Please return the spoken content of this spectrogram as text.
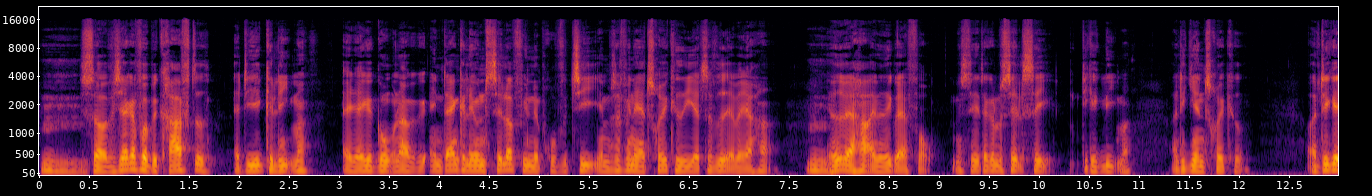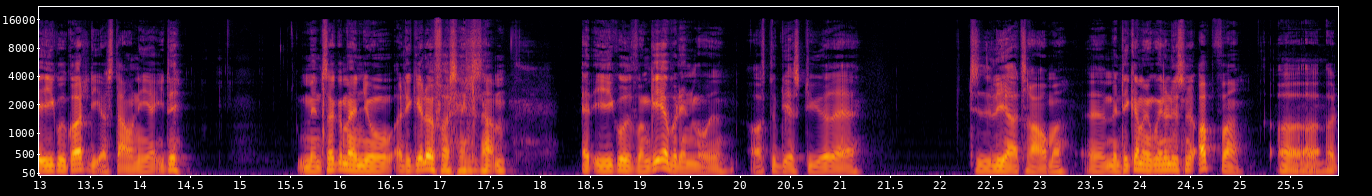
Mm. Så hvis jeg kan få bekræftet, at de ikke kan lide mig, at jeg ikke er god nok, endda kan leve en selvopfyldende profeti, jamen så finder jeg tryghed i, at så ved jeg, hvad jeg har. Mm. Jeg ved, hvad jeg har, jeg ved ikke, hvad jeg får. Men se, der kan du selv se, de kan ikke lide mig, og det giver en tryghed. Og det kan egoet godt lide at stagnere i det. Men så kan man jo, og det gælder jo for os alle sammen, at egoet fungerer på den måde. Ofte bliver styret af tidligere traumer. Øh, men det kan man jo gå ind og løsne op for, og, mm. og,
